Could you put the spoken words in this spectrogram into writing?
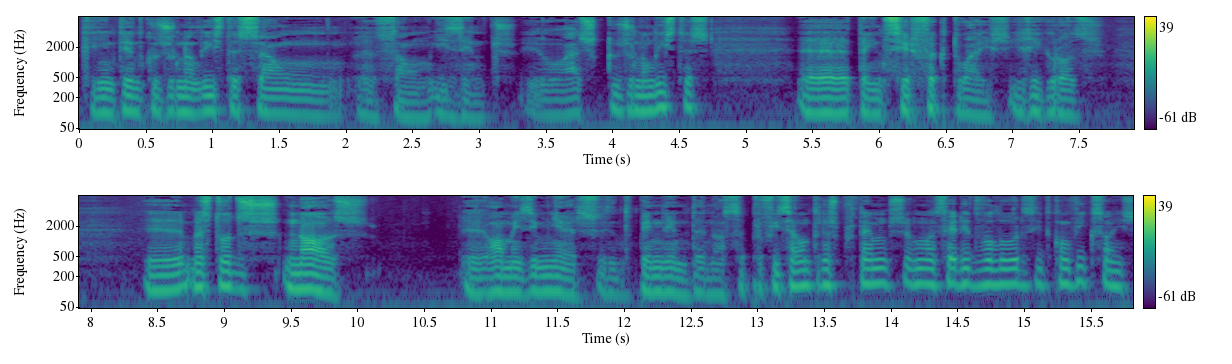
que entendo que os jornalistas são, são isentos. Eu acho que os jornalistas uh, têm de ser factuais e rigorosos. Uh, mas todos nós, uh, homens e mulheres, dependendo da nossa profissão, transportamos uma série de valores e de convicções.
